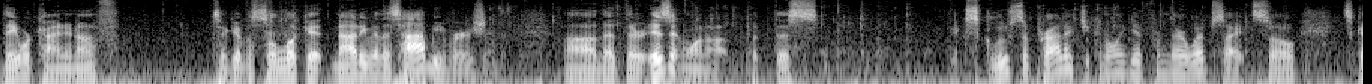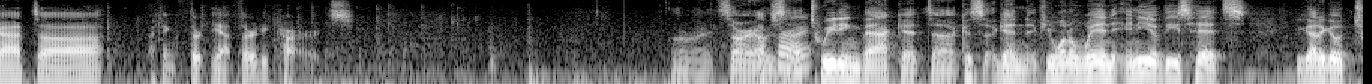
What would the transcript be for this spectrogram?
they were kind enough to give us a look at not even this hobby version uh, that there isn't one of, but this exclusive product you can only get from their website. So it's got, uh, I think, thir- yeah, 30 cards. All right. Sorry, I was all uh, tweeting back at because again, if you want to win any of these hits, you got to go t-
